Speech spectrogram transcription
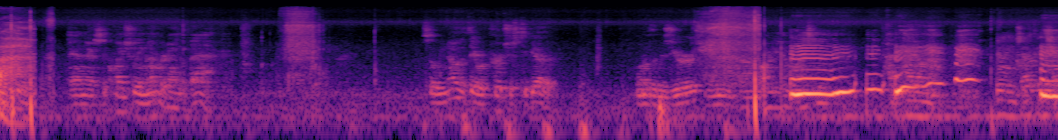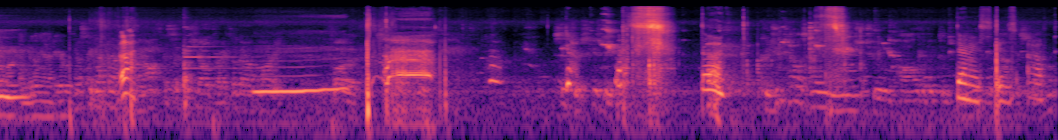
And they're sequentially numbered on the back. So we know that they were purchased together. One of them is yours, one is Mm, mm, mm. doing exactly the same work I'm doing out here with Ah. Sister, excuse me, Ah. could you tell us how you managed to haul the victim? Denis is out.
